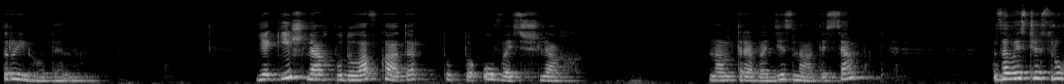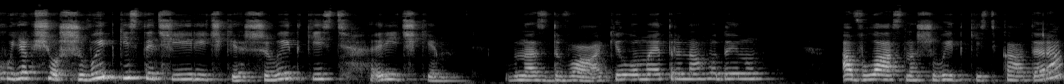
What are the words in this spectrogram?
3 години. Який шлях подолав катер? Тобто увесь шлях нам треба дізнатися за весь час руху, якщо швидкість течії річки, швидкість річки в нас 2 км на годину, а власна швидкість катера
